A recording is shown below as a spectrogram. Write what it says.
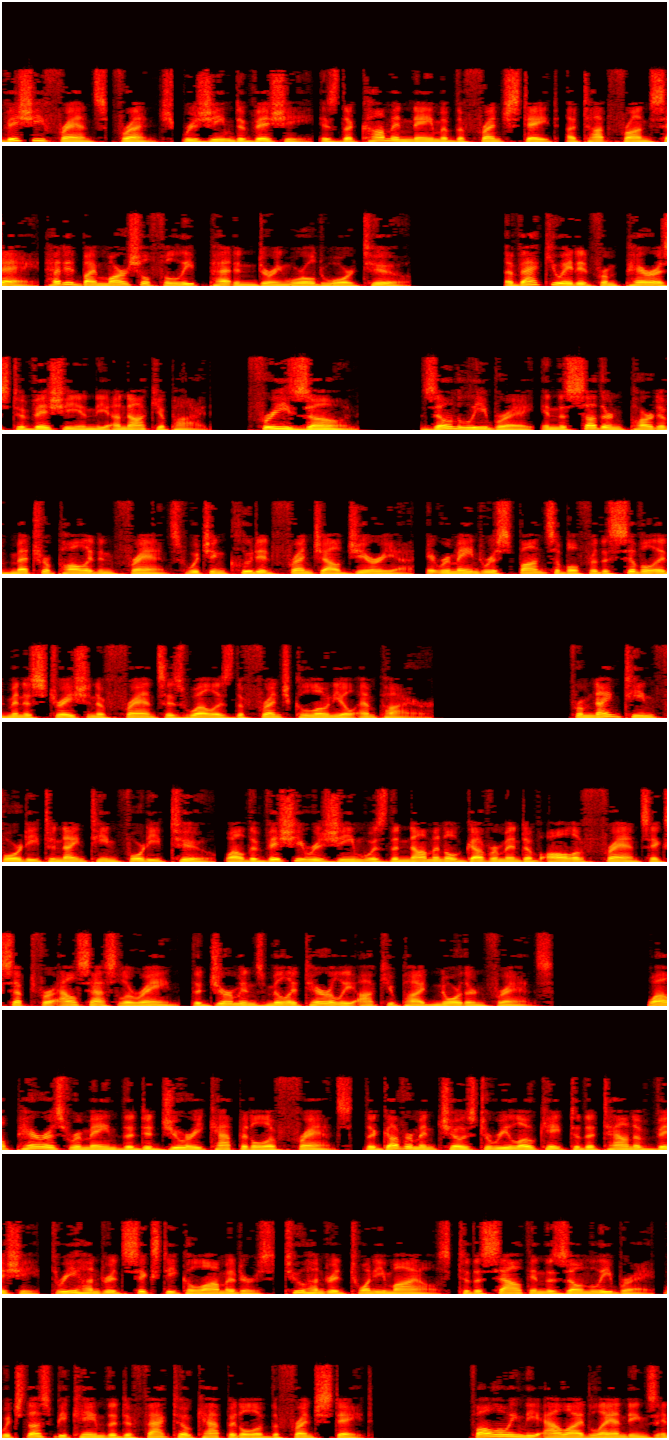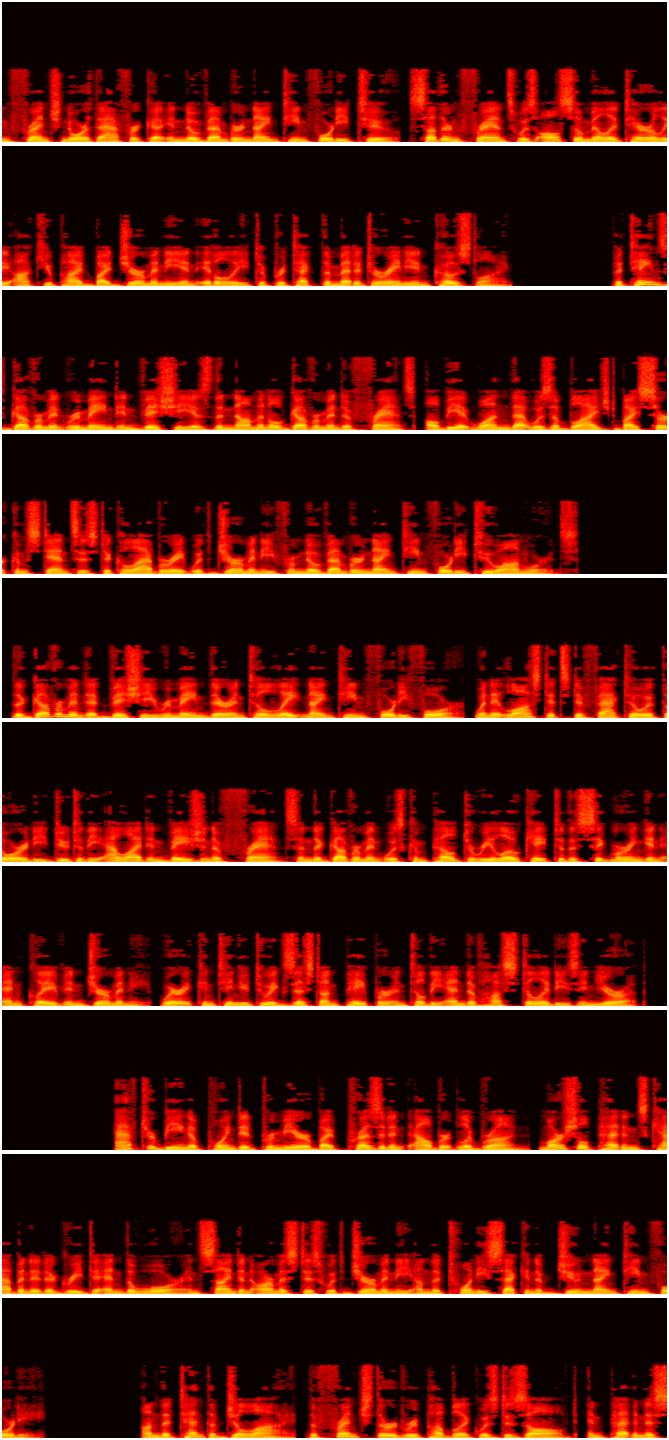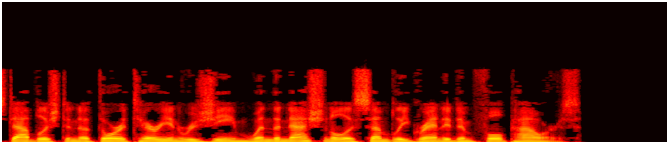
Vichy France French, Régime de Vichy is the common name of the French state État français headed by Marshal Philippe Pétain during World War II. Evacuated from Paris to Vichy in the unoccupied «free zone» Zone Libre in the southern part of metropolitan France which included French Algeria, it remained responsible for the civil administration of France as well as the French colonial empire. From 1940 to 1942, while the Vichy regime was the nominal government of all of France except for Alsace-Lorraine, the Germans militarily occupied northern France. While Paris remained the de jure capital of France, the government chose to relocate to the town of Vichy, 360 kilometers (220 miles) to the south in the Zone Libre, which thus became the de facto capital of the French state. Following the Allied landings in French North Africa in November 1942, southern France was also militarily occupied by Germany and Italy to protect the Mediterranean coastline. Petain's government remained in Vichy as the nominal government of France, albeit one that was obliged by circumstances to collaborate with Germany from November 1942 onwards. The government at Vichy remained there until late 1944, when it lost its de facto authority due to the Allied invasion of France and the government was compelled to relocate to the Sigmaringen enclave in Germany, where it continued to exist on paper until the end of hostilities in Europe. After being appointed premier by President Albert Lebrun, Marshal Pétain's cabinet agreed to end the war and signed an armistice with Germany on the 22nd of June 1940. On 10 July, the French Third Republic was dissolved, and Pétain established an authoritarian regime when the National Assembly granted him full powers.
